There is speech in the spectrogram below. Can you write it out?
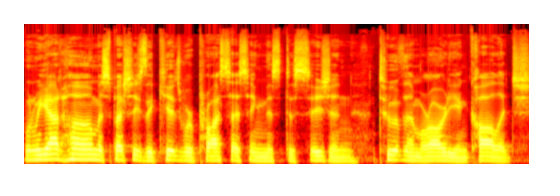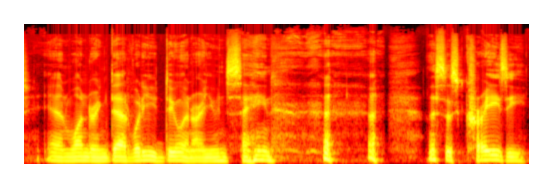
When we got home, especially as the kids were processing this decision, two of them were already in college and wondering, Dad, what are you doing? Are you insane? this is crazy.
